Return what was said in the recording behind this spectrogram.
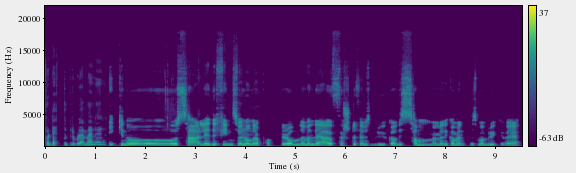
for dette problemet, eller? Ikke noe særlig. Det fins vel noen rapporter om det, men det er jo først og fremst bruk av de samme medikamentene som man bruker ved,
